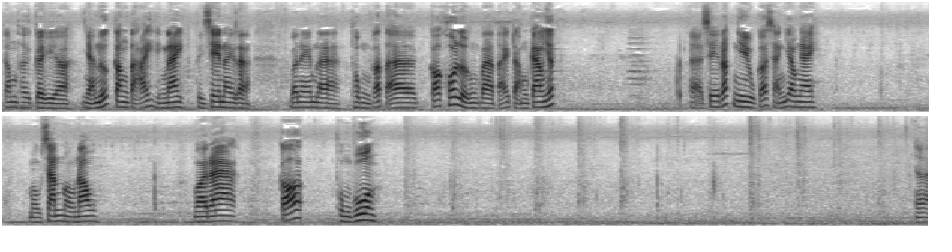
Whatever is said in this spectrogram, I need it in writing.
trong thời kỳ uh, nhà nước cân tải hiện nay. Thì xe này là bên em là thùng có tạ, có khối lượng và tải trọng cao nhất. À, xe rất nhiều có sẵn giao ngay. Màu xanh màu nâu. Ngoài ra có thùng vuông à,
